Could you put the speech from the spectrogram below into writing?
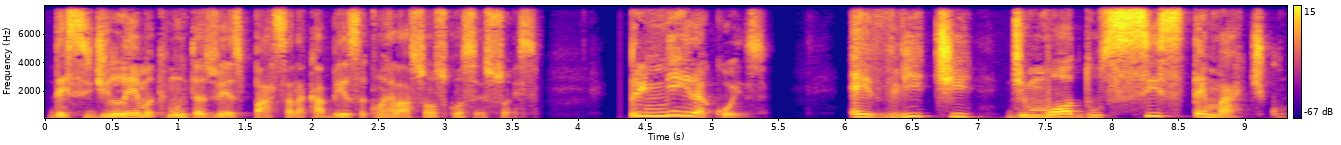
desse dilema que muitas vezes passa na cabeça com relação às concessões. Primeira coisa, evite de modo sistemático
